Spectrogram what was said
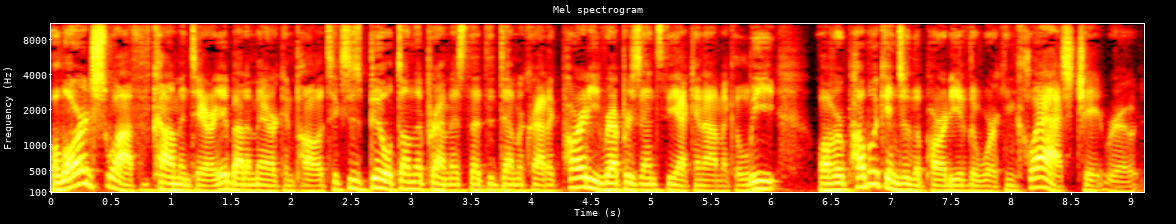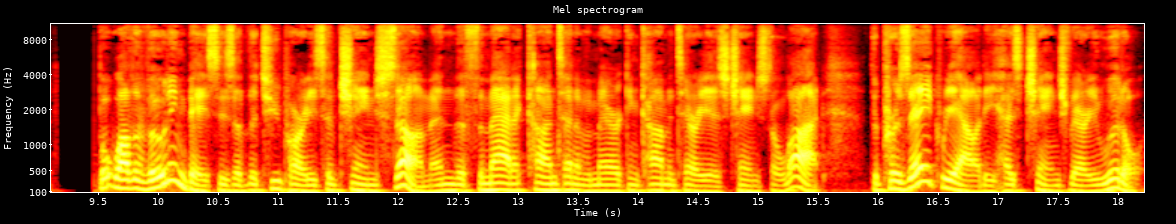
A large swath of commentary about American politics is built on the premise that the Democratic Party represents the economic elite, while Republicans are the party of the working class, Chait wrote. But while the voting bases of the two parties have changed some, and the thematic content of American commentary has changed a lot, the prosaic reality has changed very little.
